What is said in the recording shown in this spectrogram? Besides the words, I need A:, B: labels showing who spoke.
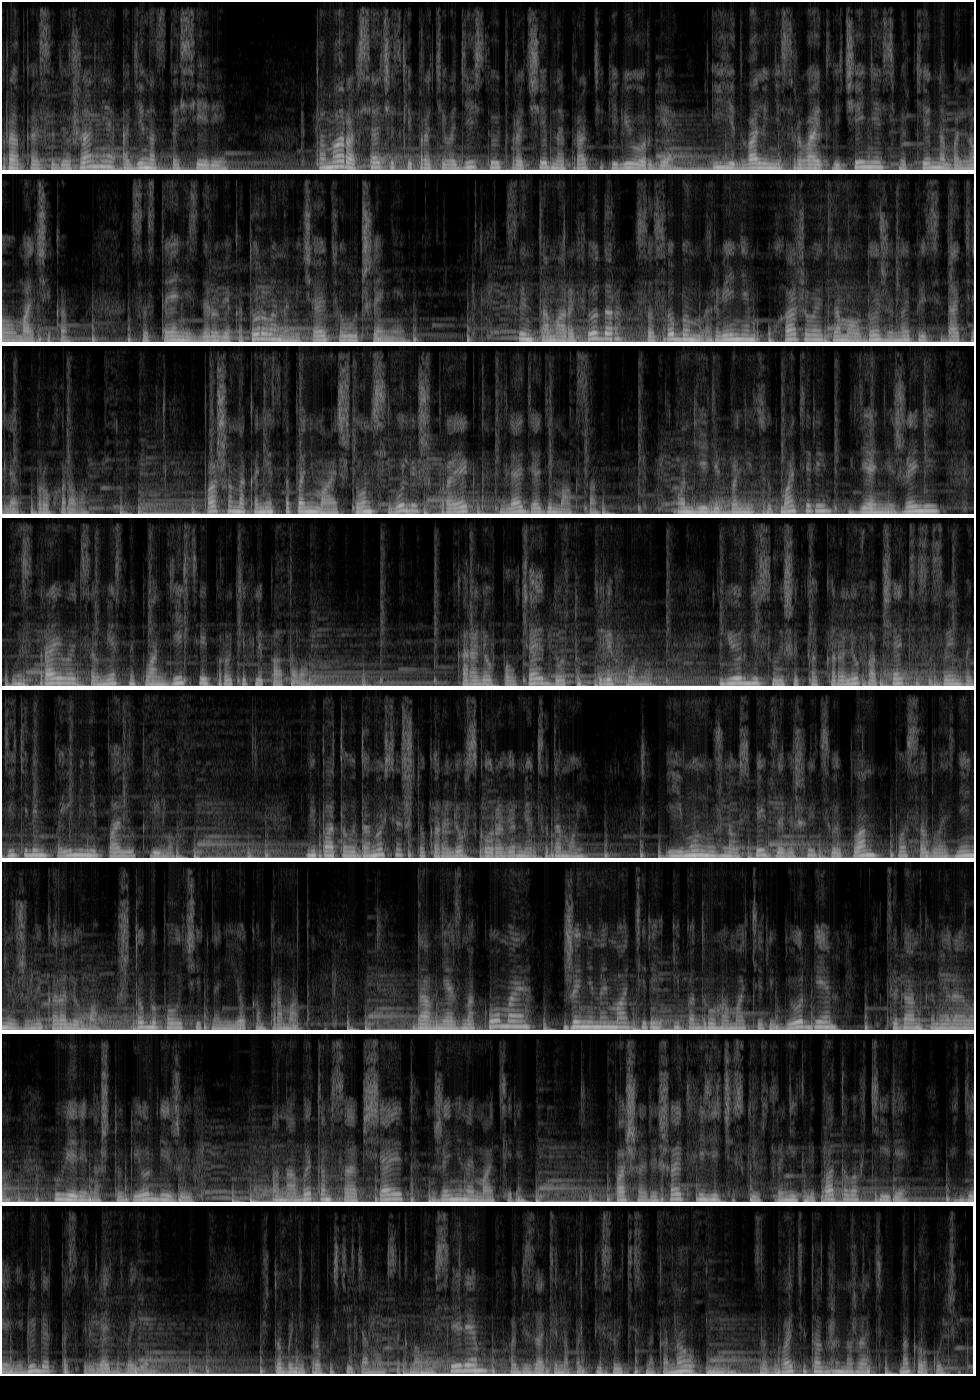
A: Краткое содержание 11 серии. Тамара всячески противодействует врачебной практике Георгия и едва ли не срывает лечение смертельно больного мальчика, в состоянии здоровья которого намечаются улучшения. Сын Тамары Федор с особым рвением ухаживает за молодой женой председателя Прохорова. Паша наконец-то понимает, что он всего лишь проект для дяди Макса – он едет в больницу к матери, где они с Женей выстраивают совместный план действий против Липатова. Королев получает доступ к телефону. Георгий слышит, как Королев общается со своим водителем по имени Павел Климов. Липатову доносят, что Королев скоро вернется домой. И ему нужно успеть завершить свой план по соблазнению жены Королева, чтобы получить на нее компромат. Давняя знакомая Жениной матери и подруга матери Георгия, цыганка Мирелла, уверена, что Георгий жив. Она об этом сообщает Жениной матери. Паша решает физически устранить Липатова в тире, где они любят пострелять вдвоем. Чтобы не пропустить анонсы к новым сериям, обязательно подписывайтесь на канал и не забывайте также нажать на колокольчик.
